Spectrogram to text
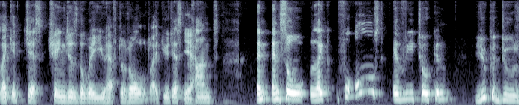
like it just changes the way you have to roll, right? You just yeah. can't. And and so like for almost every token, you could do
